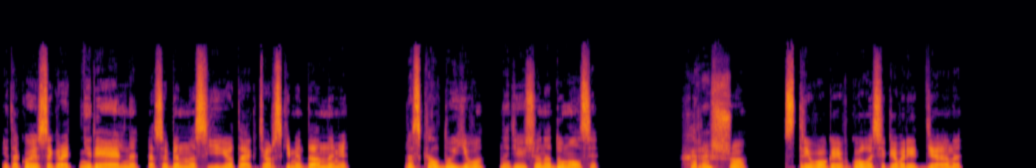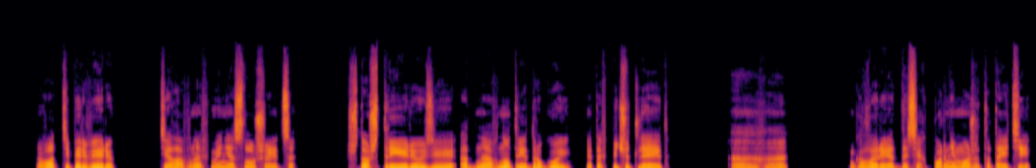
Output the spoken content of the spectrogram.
и такое сыграть нереально, особенно с ее-то актерскими данными. «Расколдуй его, надеюсь, он одумался». «Хорошо», — с тревогой в голосе говорит Диана. Вот теперь верю. Тело вновь меня слушается. Что ж, три иллюзии, одна внутри другой. Это впечатляет. Ага. Глория до сих пор не может отойти.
